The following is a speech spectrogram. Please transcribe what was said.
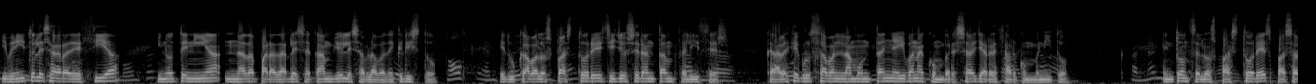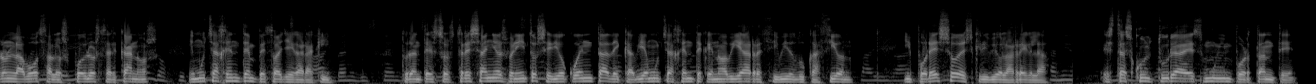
Y Benito les agradecía y no tenía nada para darles a cambio y les hablaba de Cristo. Educaba a los pastores y ellos eran tan felices. Cada vez que cruzaban la montaña iban a conversar y a rezar con Benito. Entonces los pastores pasaron la voz a los pueblos cercanos y mucha gente empezó a llegar aquí. Durante estos tres años Benito se dio cuenta de que había mucha gente que no había recibido educación y por eso escribió la regla. Esta escultura es muy importante,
